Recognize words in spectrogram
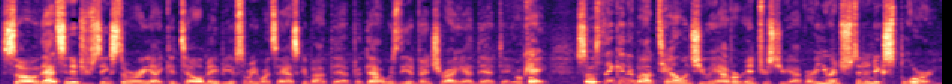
So that's an interesting story. I could tell maybe if somebody wants to ask about that, but that was the adventure I had that day. Okay, so thinking about talents you have or interests you have, are you interested in exploring?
